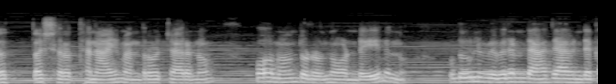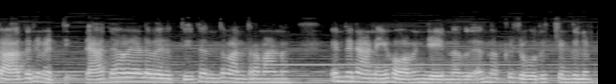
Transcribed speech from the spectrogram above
ദത്തശ്രദ്ധനായി മന്ത്രോച്ചാരണവും ഹോമവും തുടർന്നുകൊണ്ടേയിരുന്നു. ഒടുവിൽ വിവരം രാജാവിന്റെ കാതിലുമെത്തി. രാജാവ് അയാളെ വരുത്തി. ഇതെന്ത് മന്ത്രമാണ്? എന്തിനാണ് ഈ ഹോമം ചെയ്യുന്നത്? എന്നൊക്കെ ചോദിച്ചെങ്കിലും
